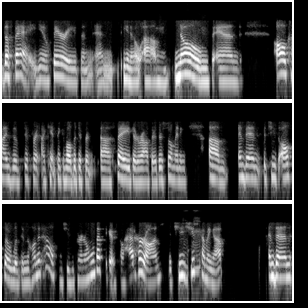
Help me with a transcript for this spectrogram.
the Fae, you know, fairies and and you know um, gnomes and all kinds of different. I can't think of all the different uh, Fae that are out there. There's so many. Um, and then, but she's also lived in the haunted house, and she's a paranormal investigator. So I had her on. But she she's Mhm. coming up. And then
